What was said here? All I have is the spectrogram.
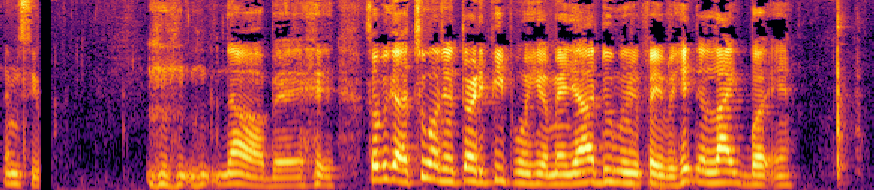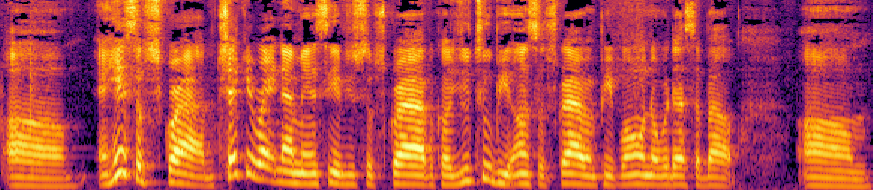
Let me see. nah, man. So we got 230 people in here, man. Y'all do me a favor. Hit the like button. Um, and hit subscribe. Check it right now, man. See if you subscribe because YouTube be unsubscribing people. I don't know what that's about. Um,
